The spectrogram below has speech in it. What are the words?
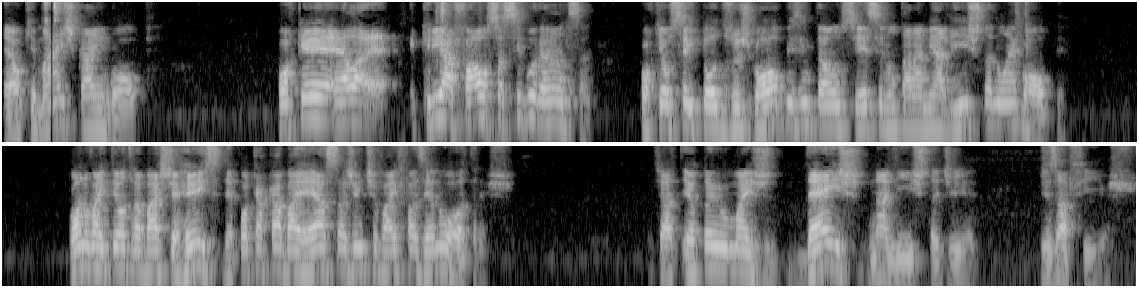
é o que mais cai em golpe. Porque ela é, cria a falsa segurança. Porque eu sei todos os golpes, então se esse não está na minha lista, não é golpe. Quando vai ter outra Baixa Race, depois que acaba essa, a gente vai fazendo outras. Já, eu tenho mais 10 na lista de desafios.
